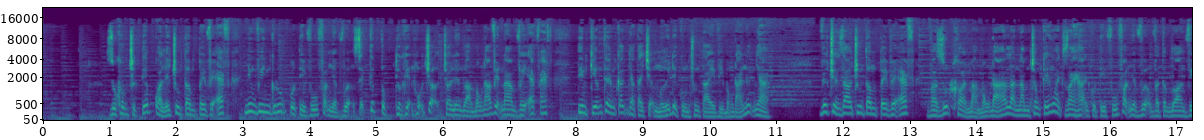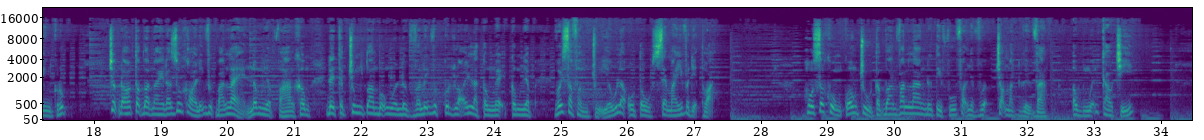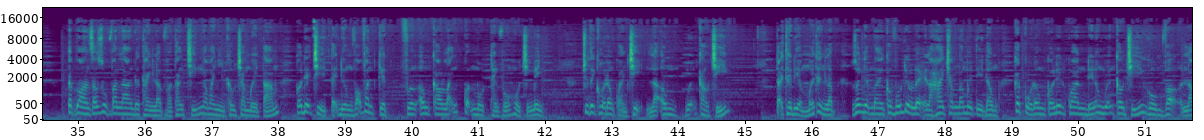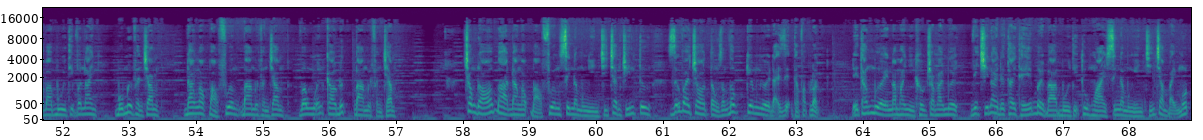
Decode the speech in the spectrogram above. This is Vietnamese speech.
Dù không trực tiếp quản lý trung tâm PVF, nhưng Vingroup của tỷ phú Phạm Nhật Vượng sẽ tiếp tục thực hiện hỗ trợ cho Liên đoàn bóng đá Việt Nam VFF tìm kiếm thêm các nhà tài trợ mới để cùng chung tay vì bóng đá nước nhà. Việc chuyển giao trung tâm PVF và rút khỏi mảng bóng đá là nằm trong kế hoạch dài hạn của tỷ phú Phạm Nhật Vượng và tập đoàn Vingroup. Trước đó, tập đoàn này đã rút khỏi lĩnh vực bán lẻ, nông nghiệp và hàng không để tập trung toàn bộ nguồn lực vào lĩnh vực cốt lõi là công nghệ, công nghiệp, với sản phẩm chủ yếu là ô tô, xe máy và điện thoại. Hồ sơ khủng của ông chủ tập đoàn Văn Lang được tỷ phú Phạm Nhật Vượng chọn mặt gửi vàng, ông Nguyễn Cao Trí. Tập đoàn Giáo dục Văn Lang được thành lập vào tháng 9 năm 2018, có địa chỉ tại đường Võ Văn Kiệt, phường Ông Cao Lãnh, quận 1, thành phố Hồ Chí Minh. Chủ tịch hội đồng quản trị là ông Nguyễn Cao Trí. Tại thời điểm mới thành lập, doanh nghiệp này có vốn điều lệ là 250 tỷ đồng. Các cổ đông có liên quan đến ông Nguyễn Cao Trí gồm vợ là bà Bùi Thị Vân Anh 40%, Đào Ngọc Bảo Phương 30% và ông Nguyễn Cao Đức 30%. Trong đó, bà Đào Ngọc Bảo Phương sinh năm 1994 giữ vai trò tổng giám đốc kiêm người đại diện theo pháp luật. Đến tháng 10 năm 2020, vị trí này được thay thế bởi bà Bùi Thị Thu Hoài sinh năm 1971.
